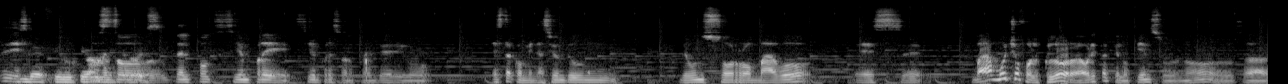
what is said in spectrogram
Definitivamente lo es. Del Fox siempre, siempre sorprende, digo, esta combinación de un de un zorro mago es... Eh, va mucho folclore, ahorita que lo pienso, ¿no? O sea,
